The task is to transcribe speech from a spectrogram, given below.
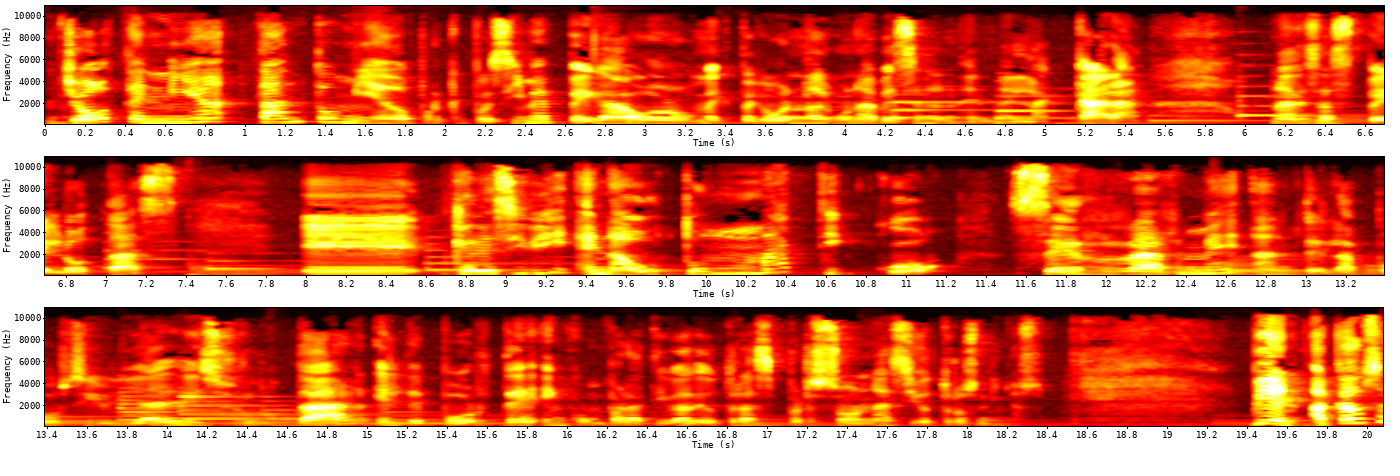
yo tenía tanto miedo porque pues sí me pegaba, me pegó alguna vez en, la cara una de esas pelotas, eh, que decidí en automático cerrarme ante la posibilidad de disfrutar el deporte en comparativa de otras personas y otros niños. Bien, a causa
